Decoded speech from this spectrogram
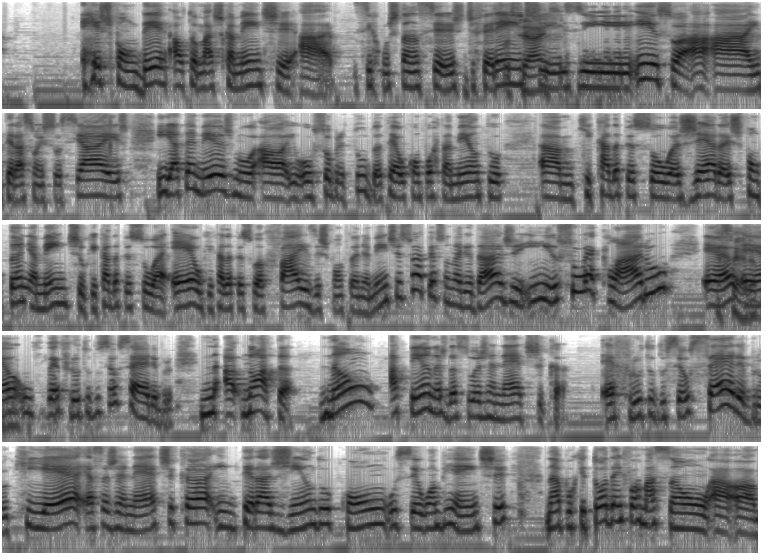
responder automaticamente a circunstâncias diferentes sociais. e isso, a, a, interações sociais e até mesmo, a, ou sobretudo, até o comportamento um, que cada pessoa gera espontaneamente, o que cada pessoa é, o que cada pessoa faz espontaneamente, isso é a personalidade e isso, é claro, é, é, é, o, é fruto do seu cérebro. Nota, não apenas da sua genética, é fruto do seu cérebro, que é essa genética interagindo com o seu ambiente, né? Porque toda a informação, a, a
